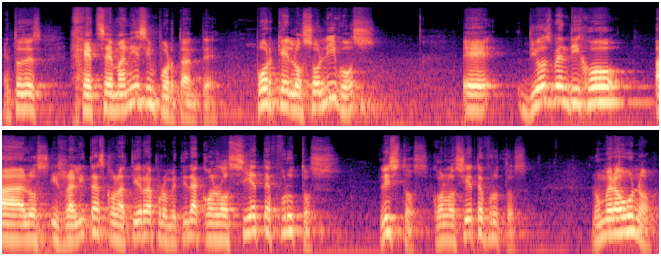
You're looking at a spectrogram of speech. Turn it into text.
Entonces, Getsemaní es importante porque los olivos, eh, Dios bendijo a los israelitas con la tierra prometida con los siete frutos. Listos, con los siete frutos. Número uno,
